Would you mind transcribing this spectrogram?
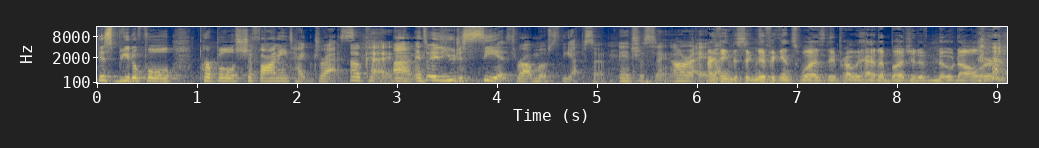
this beautiful purple chiffony type dress. Okay. um, and so you just see it throughout most of the episode. Interesting. All right. I think the significance was they probably had a budget of no dollars. And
